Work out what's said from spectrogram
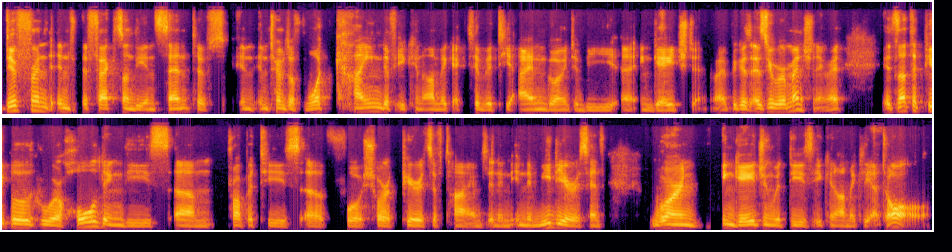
different effects on the incentives in, in terms of what kind of economic activity I'm going to be uh, engaged in, right? Because as you were mentioning, right, it's not that people who are holding these um, properties uh, for short periods of times in an intermediary sense weren't engaging with these economically at all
